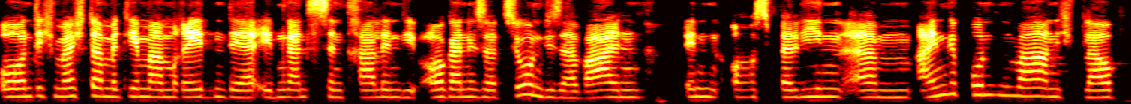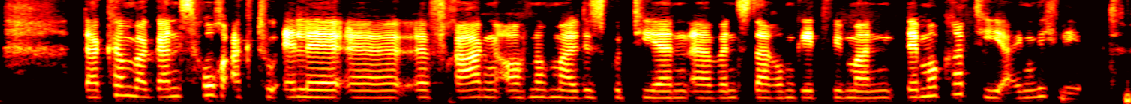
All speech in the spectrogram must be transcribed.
Und ich möchte da mit jemandem reden, der eben ganz zentral in die Organisation dieser Wahlen in Ostberlin ähm, eingebunden war. Und ich glaube, da können wir ganz hochaktuelle äh, äh Fragen auch nochmal diskutieren, äh, wenn es darum geht, wie man Demokratie eigentlich lebt.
